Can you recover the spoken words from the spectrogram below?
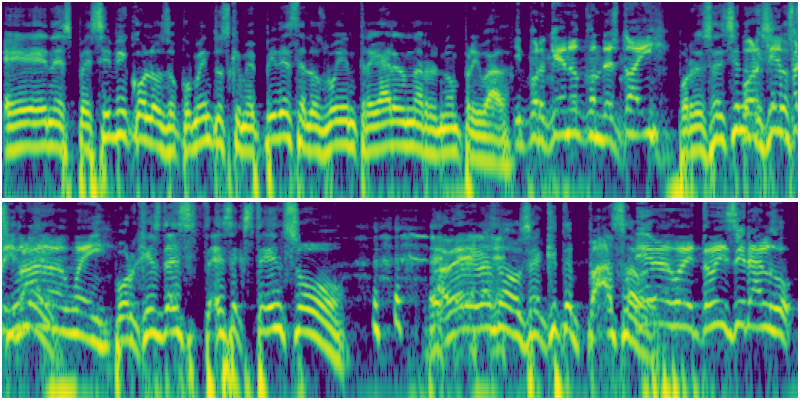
En específico, los documentos que me pides se los voy a entregar en una reunión privada. ¿Y por qué no contestó ahí? Porque está diciendo ¿Por que sí qué los privada, tiene. güey? Porque es, es, es extenso. A ver, Erasmo, o sea, ¿qué te pasa, güey? Mira, güey, te voy a decir algo.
